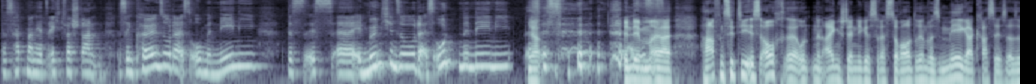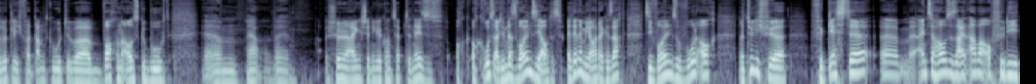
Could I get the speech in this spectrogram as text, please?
Das hat man jetzt echt verstanden. Das ist in Köln so, da ist oben ein Neni. Das ist äh, in München so, da ist unten ein Neni. Ja. ist, In dem Also äh, Hafen City ist auch äh, unten ein eigenständiges Restaurant drin, was mega krass ist. Also wirklich verdammt gut, über Wochen ausgebucht. Ähm, ja, schöne eigenständige Konzepte. Nee, es ist auch, auch großartig. Und das wollen sie auch. Das erinnert mich auch, er gesagt, sie wollen sowohl auch natürlich für, für Gäste ähm, ein Zuhause sein, aber auch für die,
